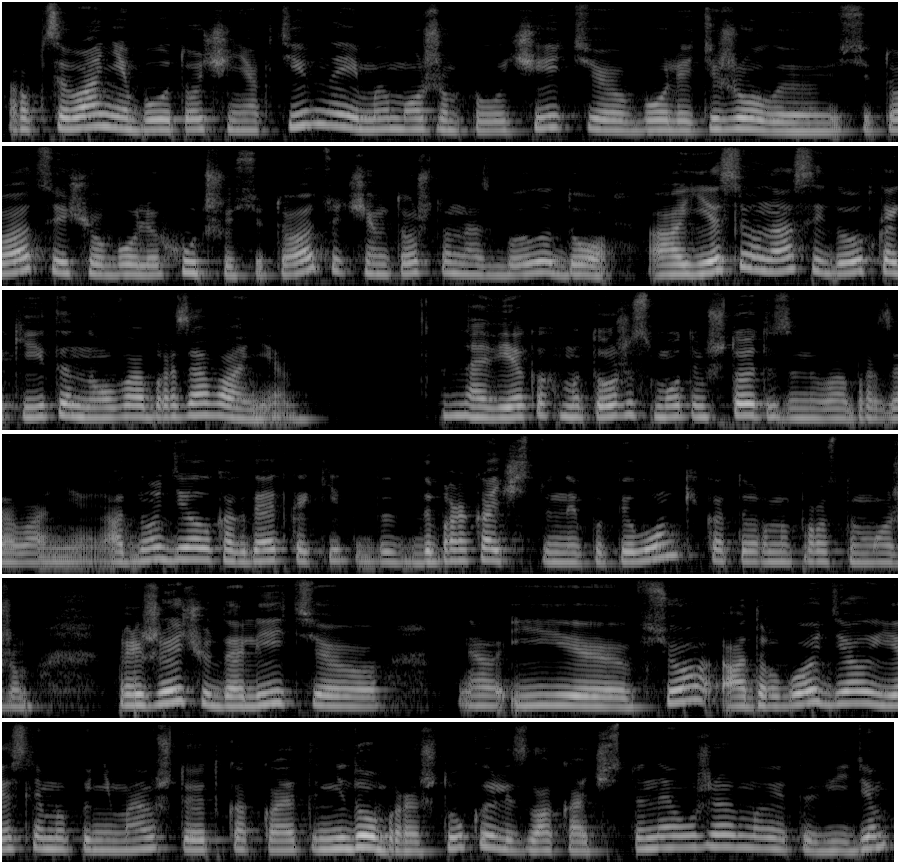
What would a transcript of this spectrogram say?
рубцевание будет очень активное, и мы можем получить более тяжелую ситуацию, еще более худшую ситуацию, чем то, что у нас было до. А если у нас идут какие-то новообразования, на веках мы тоже смотрим, что это за новообразование. Одно дело, когда это какие-то доброкачественные папилломки, которые мы просто можем прижечь, удалить, э, и все. А другое дело, если мы понимаем, что это какая-то недобрая штука или злокачественная уже, мы это видим,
